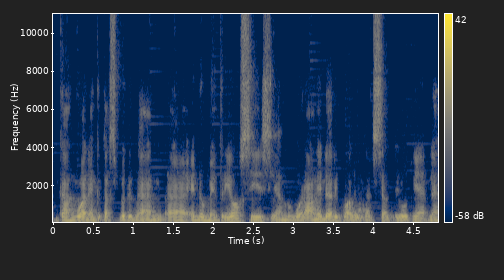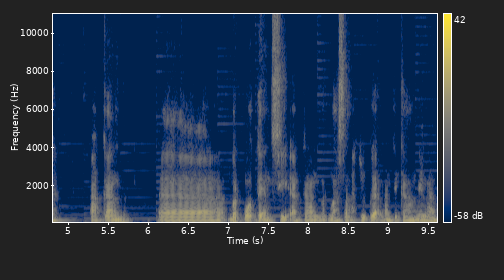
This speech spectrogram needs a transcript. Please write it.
gangguan yang kita sebut dengan uh, endometriosis yang mengurangi dari kualitas sel telurnya, nah akan Eh, berpotensi akan bermasalah juga nanti kehamilan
